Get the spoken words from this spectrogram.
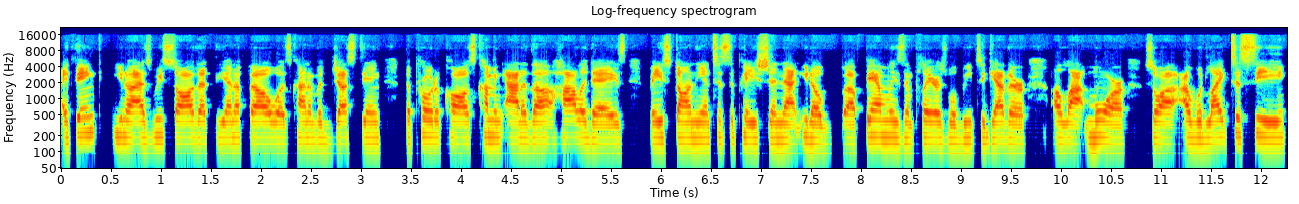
I think you know as we saw that the NFL was kind of adjusting the protocols coming out of the holidays based on the anticipation that you know uh, families and players will be together a lot more. So I, I would like to see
